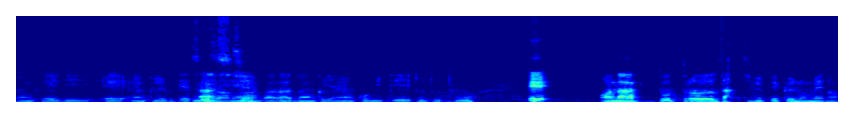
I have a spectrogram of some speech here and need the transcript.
Donc, c'est un club des, Des anciens, anciens. voilà, donc il y a un comité, tout autour. Et on a d'autres activités que nous menons.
